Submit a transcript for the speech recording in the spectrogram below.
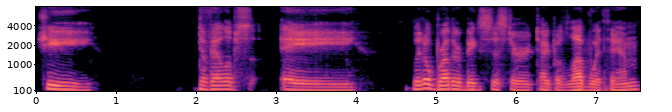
She develops a little brother, big sister type of love with him.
